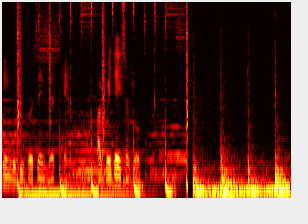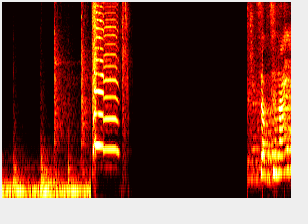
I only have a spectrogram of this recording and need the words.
team will be versing Myth Camp. Have a great day, Central. So tonight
